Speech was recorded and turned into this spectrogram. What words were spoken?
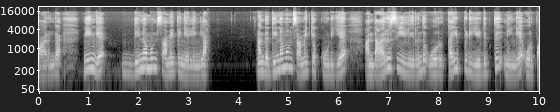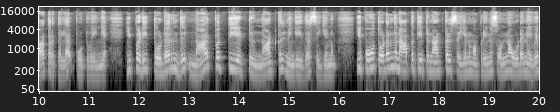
பாருங்க. நீங்கள் தினமும் சமைப்பீங்க இல்லைங்களா? அந்த தினமும் சமைக்கக்கூடிய அந்த அரிசியிலிருந்து ஒரு கைப்பிடி எடுத்து நீங்கள் ஒரு பாத்திரத்தில் போட்டு வைங்க. இப்படி தொடர்ந்து நாற்பத்தி எட்டு நாட்கள் நீங்கள் இதை செய்யணும். இப்போ தொடர்ந்து நாற்பத்தி எட்டு நாட்கள் செய்யணும் அப்படின்னு சொன்ன உடனேவே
